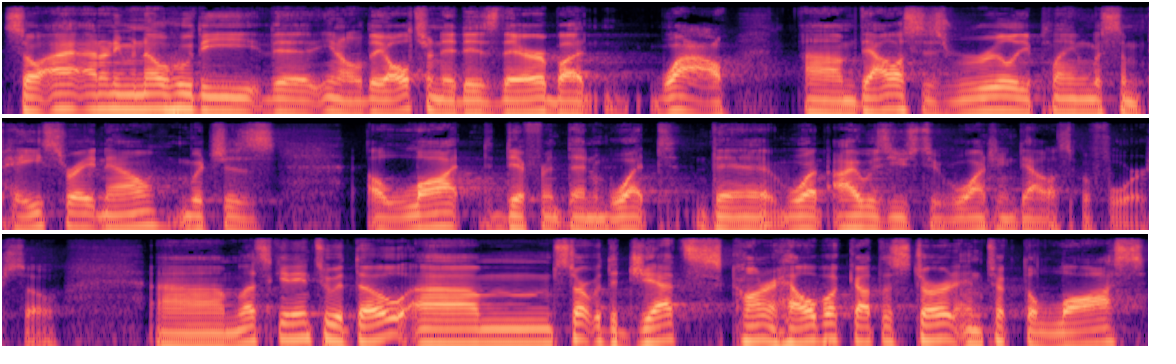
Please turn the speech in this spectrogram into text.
So I, I, don't even know who the the you know the alternate is there, but wow, um, Dallas is really playing with some pace right now, which is a lot different than what the what I was used to watching Dallas before. So um, let's get into it though. Um, start with the Jets. Connor Hellebuyck got the start and took the loss.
